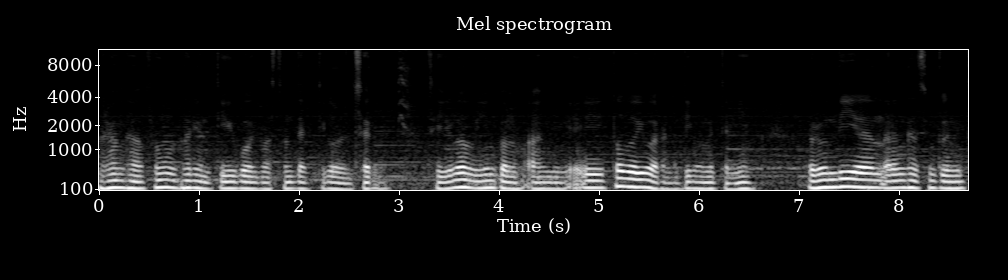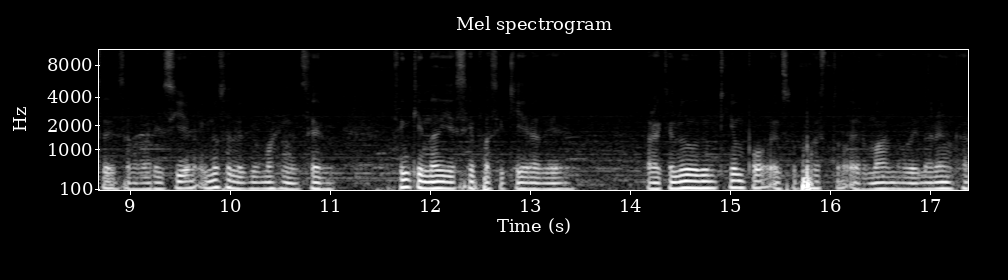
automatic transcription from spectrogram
Naranja fue un usuario antiguo y bastante activo del server se llevaba bien con los admin y todo iba relativamente bien. Pero un día Naranja simplemente desaparecía y no se le vio más en el server, sin que nadie sepa siquiera de él. Para que luego de un tiempo el supuesto hermano de Naranja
